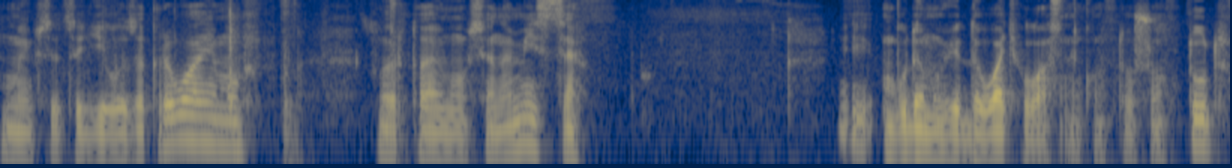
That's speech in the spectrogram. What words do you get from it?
ми все це діло закриваємо, вертаємо все на місце і будемо віддавати власнику. Тому що тут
